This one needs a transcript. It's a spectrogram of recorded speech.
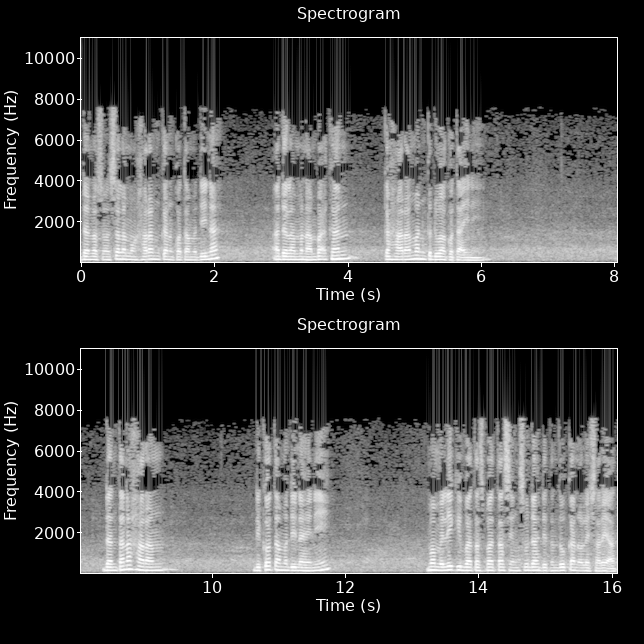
dan Rasulullah SAW mengharamkan kota Madinah adalah menambahkan keharaman kedua kota ini. Dan tanah haram Di kota Madinah ini Memiliki batas-batas yang sudah ditentukan oleh syariat.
